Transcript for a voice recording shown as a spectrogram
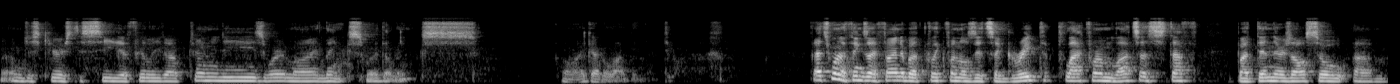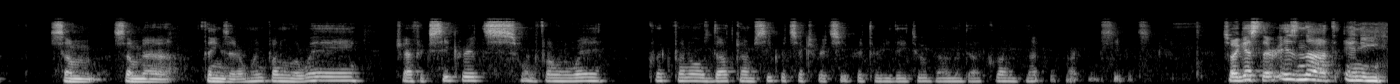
I'm just curious to see affiliate opportunities. Where are my links? Where are the links? Oh I got a lot in there that's one of the things I find about ClickFunnels. It's a great platform lots of stuff but then there's also um, some some uh, things that are one funnel away traffic secrets one funnel away clickfunnels.com secrets expert secret 30 day club network marketing secrets. So I guess there is not any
